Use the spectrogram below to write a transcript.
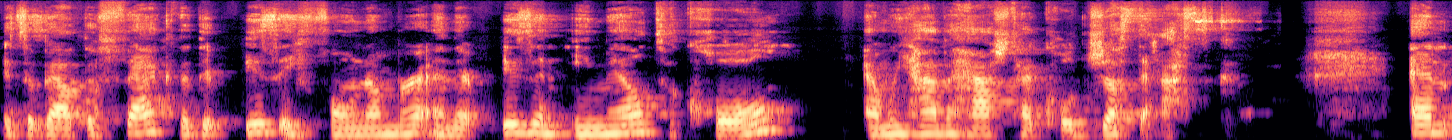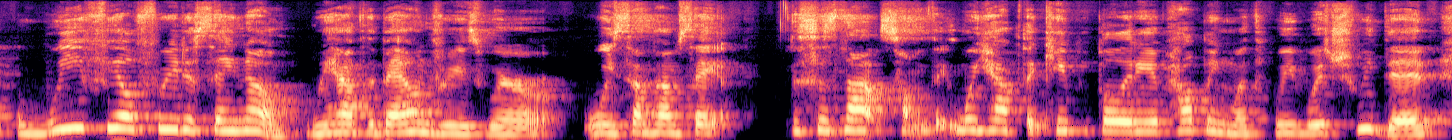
It's about the fact that there is a phone number and there is an email to call and we have a hashtag called just ask. And we feel free to say no. We have the boundaries where we sometimes say, this is not something we have the capability of helping with. We wish we did.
